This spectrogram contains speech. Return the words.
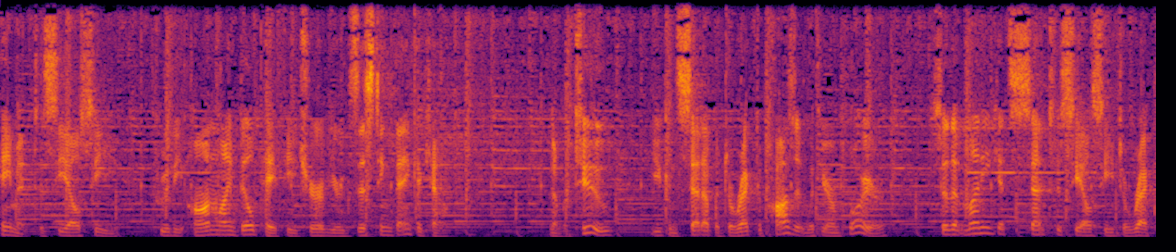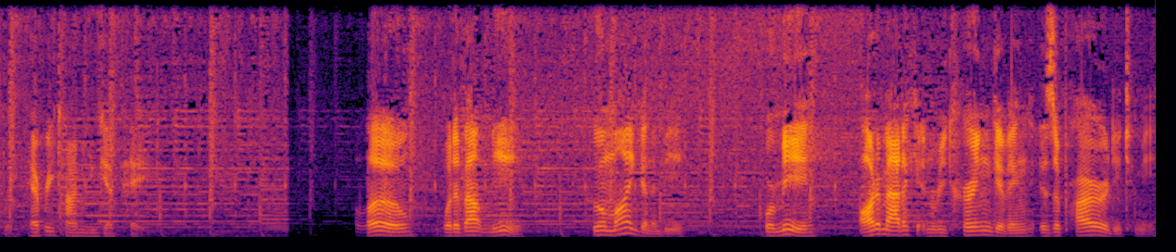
payment to CLC through the online bill pay feature of your existing bank account. Number two, you can set up a direct deposit with your employer so that money gets sent to CLC directly every time you get paid. Hello, what about me? Who am I going to be? For me, automatic and recurring giving is a priority to me,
